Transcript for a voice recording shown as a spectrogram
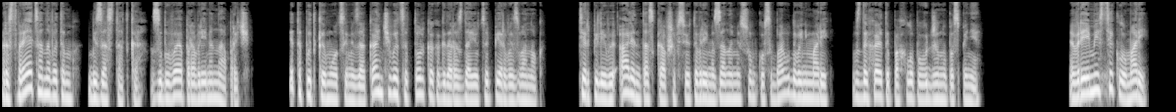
Растворяется она в этом без остатка, забывая про время напрочь. Эта пытка эмоциями заканчивается только когда раздается первый звонок. Терпеливый Ален, таскавший все это время за нами сумку с оборудованием Мари, вздыхает и похлопывает жену по спине. Время истекло, Мари.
